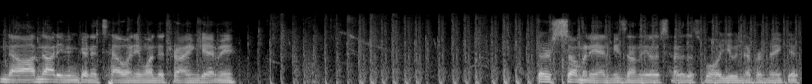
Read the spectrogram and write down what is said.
No, I'm not even gonna tell anyone to try and get me. There's so many enemies on the other side of this wall, you would never make it.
